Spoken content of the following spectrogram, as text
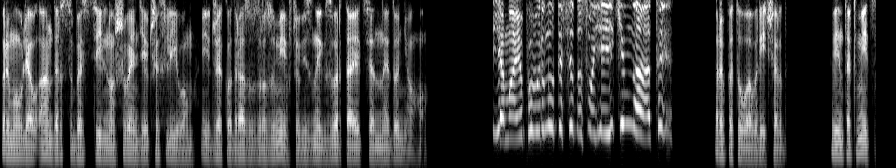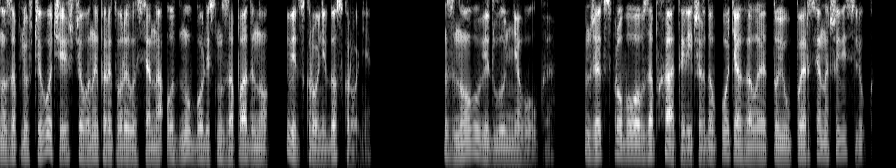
примовляв Андерс, безцільно швендіючи хлівом, і Джек одразу зрозумів, що візник звертається не до нього. Я маю повернутися до своєї кімнати, репетував Річард. Він так міцно заплющив очі, що вони перетворилися на одну болісну западину від скроні до скроні. Знову відлуння вовка. Джек спробував запхати Річарда в потяг, але той уперся, наче віслюк.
